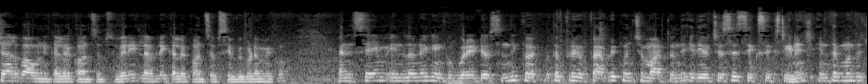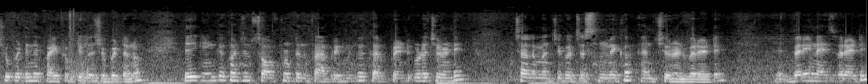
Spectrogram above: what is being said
చాలా బాగుంది colour concepts very lovely colour concepts ఇవి కూడా మీకు. అండ్ సేమ్ ఇందులోనే ఇంకొక వెరైటీ వస్తుంది. కాకపోతే ఫ్యాబ్రిక్ కొంచెం మారుతుంది. ఇది వచ్చేసి సిక్స్ సిక్స్టీ ఇంచ్ ఇంతకు ముందు చూపెట్టింది ఫైవ్ ఫిఫ్టీలో చూపెట్టాను. ఇది ఇంకా కొంచెం సాఫ్ట్ ఉంటుంది ఫ్యాబ్రిక్ మీకు. కర్ ప్రింట్ కూడా చూడండి. చాలా మంచిగా వచ్చేస్తుంది మీకు. అండ్ చూడండి వెరైటీ వెరీ నైస్ వెరైటీ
